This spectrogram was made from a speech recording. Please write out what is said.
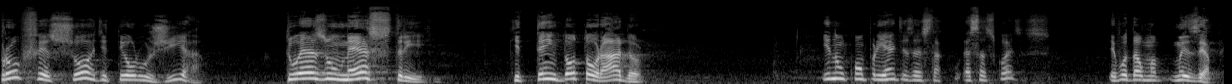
professor de teologia, tu és um mestre que tem doutorado e não compreendes esta, essas coisas? Eu vou dar uma, um exemplo.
